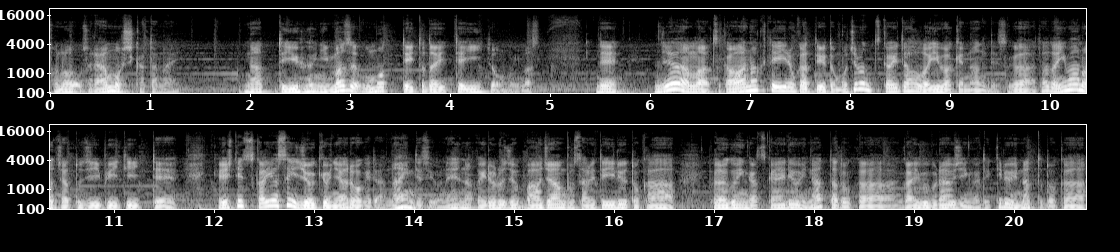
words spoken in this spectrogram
そのそれはもう仕方ないなっていうふうにまず思っていただいていいと思います。でじゃあまあ使わなくていいのかっていうともちろん使いた方がいいわけなんですがただ今のチャット GPT って決して使いやすい状況にあるわけではないんですよね。なんかいろいろバージョンアップされているとかプラグインが使えるようになったとか外部ブラウジングができるようになったとか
